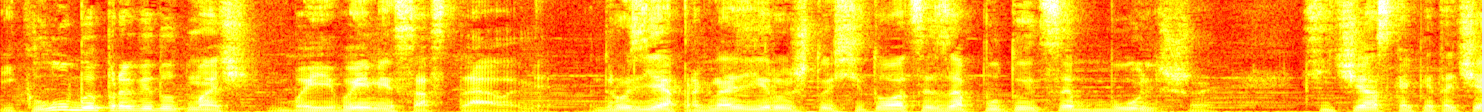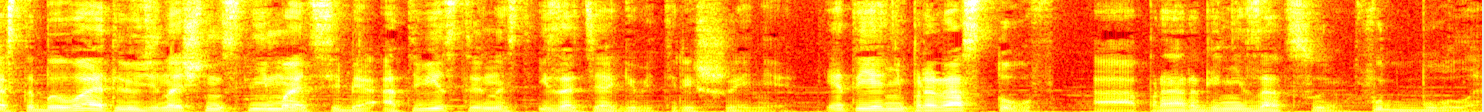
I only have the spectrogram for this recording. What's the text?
И клубы проведут матч боевыми составами. Друзья прогнозируют, что ситуация запутается больше. Сейчас, как это часто бывает, люди начнут снимать с себя ответственность и затягивать решения. Это я не про Ростов, а про организацию футбола.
